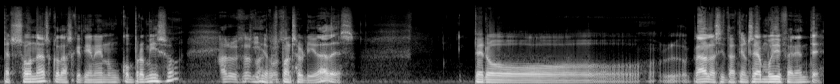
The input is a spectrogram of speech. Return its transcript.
personas con las que tienen un compromiso y responsabilidades. Pero, claro, la situación sería muy diferente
